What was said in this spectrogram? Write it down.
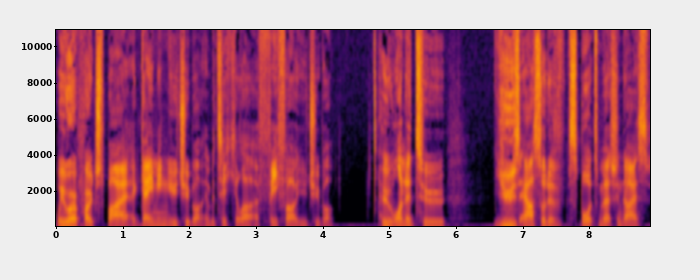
we were approached by a gaming YouTuber, in particular a FIFA YouTuber, who wanted to use our sort of sports merchandise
